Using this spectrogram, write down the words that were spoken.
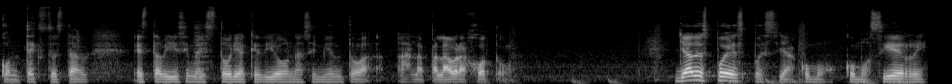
contexto, esta, esta bellísima historia que dio nacimiento a, la palabra Joto. Ya después, pues ya como, como cierre,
